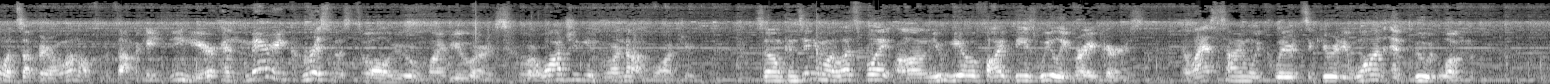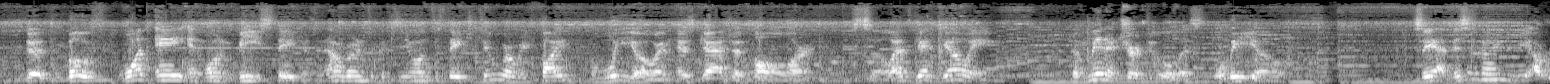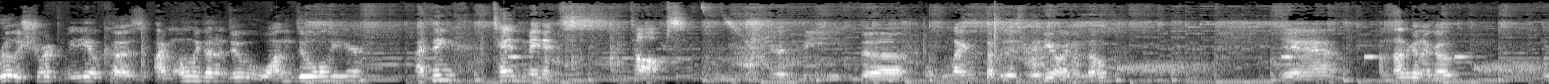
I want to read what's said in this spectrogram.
What's up everyone, Ultimate Tomek HD here, and Merry Christmas to all you, my viewers, who are watching and who are not watching. So I'm continuing my Let's Play on Yu-Gi-Oh! 5D's Wheelie Breakers. The last time we cleared Security 1 and Hoodlum. The both 1A and 1B stages. And now we're going to continue on to stage 2 where we fight Leo and his gadget hauler. So let's get going! The miniature duelist, Leo. So yeah, this is going to be a really short video because I'm only gonna do one duel here. I think 10 minutes tops should be the length of this video, I don't know. Yeah, I'm not gonna go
